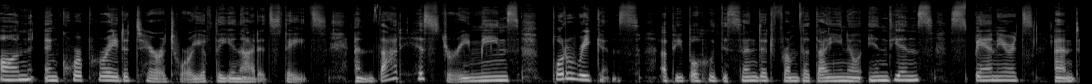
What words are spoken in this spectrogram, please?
unincorporated territory of the United States. And that history means Puerto Ricans, a people who descended from the Taino Indians, Spaniards, and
